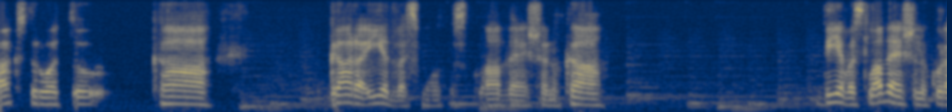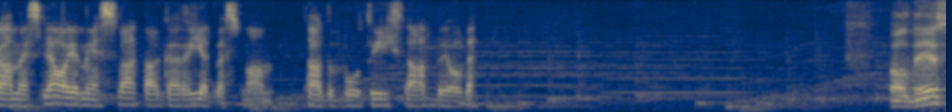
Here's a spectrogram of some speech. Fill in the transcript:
raksturotu kā gara iedvesmotu slavēšanu, kā dieva slavēšanu, kurā mēs ļaujamies svētā gara iedvesmām. Tāda būtu īsta atbilde. Paldies!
